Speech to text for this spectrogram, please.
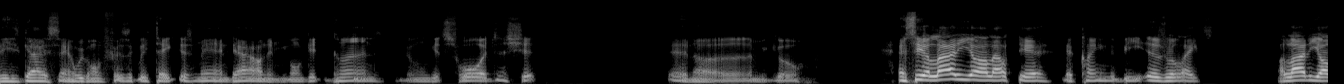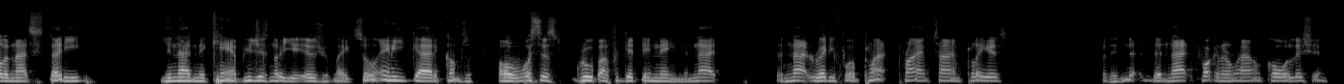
these guys saying we're gonna physically take this man down and we're gonna get guns, we're gonna get swords and shit. And uh, let me go. And see, a lot of y'all out there that claim to be Israelites, a lot of y'all are not studied. You're not in the camp. You just know you're Israelite. So any guy that comes, oh, what's this group? I forget their name. They're not, they're not ready for prime time players. But they're, they're not fucking around coalition.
